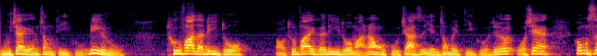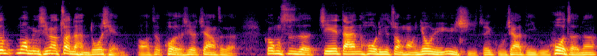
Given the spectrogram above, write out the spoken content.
股价严重低估，例如突发的利多哦，突发一个利多嘛，让我股价是严重被低估。就是我现在公司莫名其妙赚了很多钱哦，这或者是像，这个公司的接单获利状况优于预期，所以股价低估。或者呢，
